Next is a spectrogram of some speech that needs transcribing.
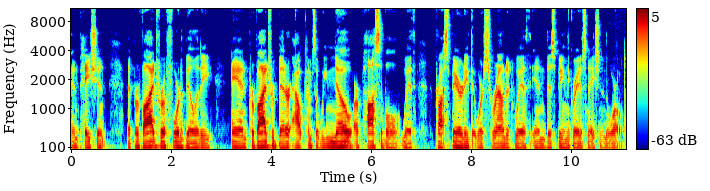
and patient that provide for affordability and provide for better outcomes that we know are possible with the prosperity that we're surrounded with in this being the greatest nation in the world.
